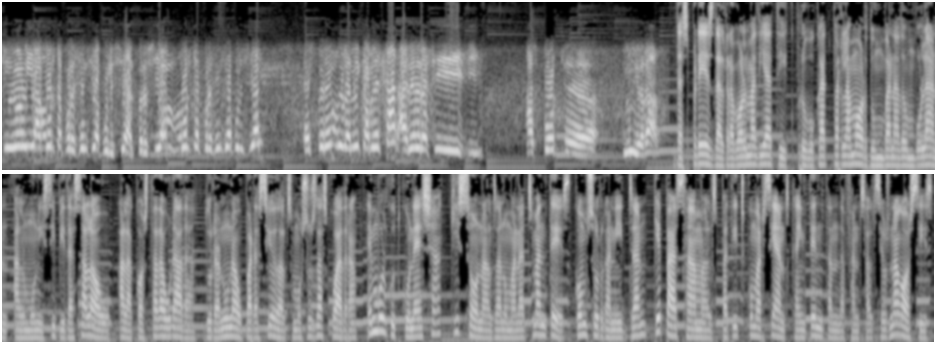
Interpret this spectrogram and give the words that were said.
si no hi ha molta presència policial, però si hi ha molta presència policial esperem una mica més tard a veure si es pot eh, millorar. Després del revolt mediàtic provocat per la mort d'un venedor ambulant al municipi de Salou, a la Costa Daurada, durant una operació dels Mossos d'Esquadra, hem volgut conèixer qui són els anomenats manters, com s'organitzen, què passa amb els petits comerciants que intenten defensar els seus negocis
